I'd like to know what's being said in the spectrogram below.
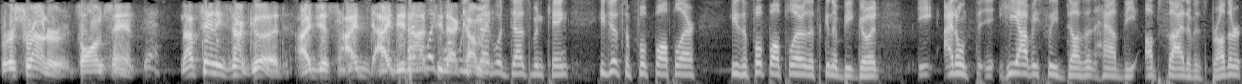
First rounder. That's all I'm saying. Yeah. Not saying he's not good. I just I It's- I did not like see what that we coming. Said with Desmond King, he's just a football player. He's a football player that's going to be good. He, I don't. Th- he obviously doesn't have the upside of his brother,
